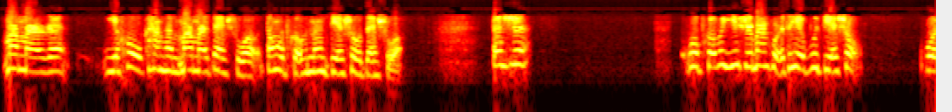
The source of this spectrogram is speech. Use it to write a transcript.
慢慢的以后看看，慢慢再说，等我婆婆能接受再说。但是，我婆婆一时半会儿她也不接受。我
